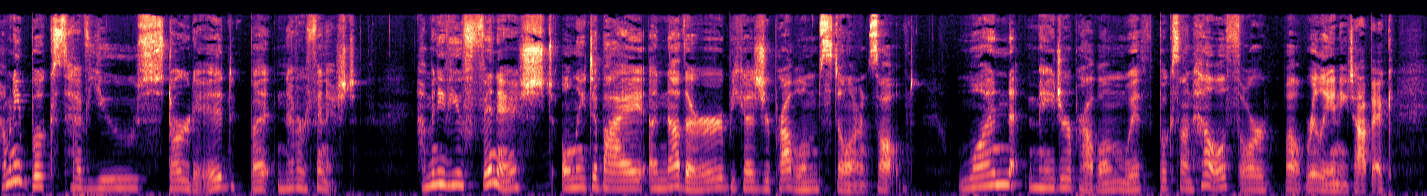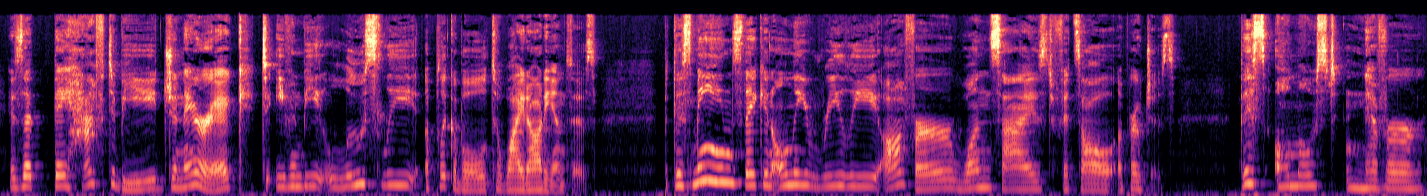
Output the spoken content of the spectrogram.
How many books have you started but never finished? How many of you finished only to buy another because your problems still aren't solved? One major problem with books on health, or, well, really any topic, is that they have to be generic to even be loosely applicable to wide audiences. But this means they can only really offer one sized fits all approaches. This almost never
